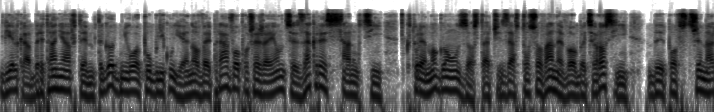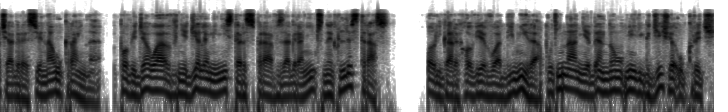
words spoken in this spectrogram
Wielka Brytania w tym tygodniu opublikuje nowe prawo poszerzające zakres sankcji, które mogą zostać zastosowane wobec Rosji, by powstrzymać agresję na Ukrainę, powiedziała w niedzielę minister spraw zagranicznych Liz Truss. Oligarchowie Władimira Putina nie będą mieli gdzie się ukryć,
